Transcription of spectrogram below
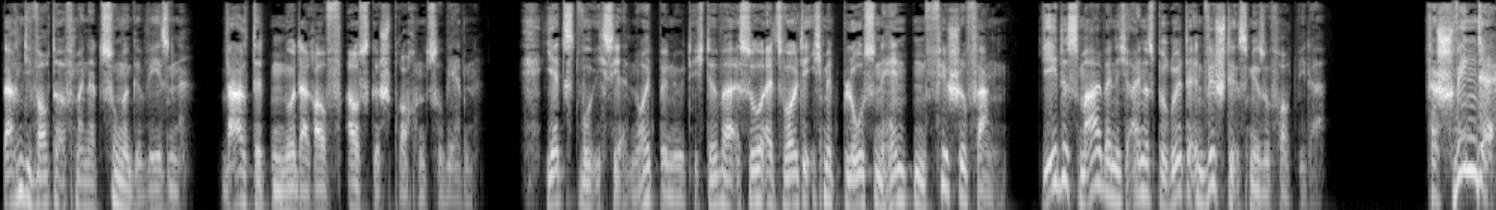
waren die Worte auf meiner Zunge gewesen, warteten nur darauf, ausgesprochen zu werden. Jetzt, wo ich sie erneut benötigte, war es so, als wollte ich mit bloßen Händen Fische fangen. Jedes Mal, wenn ich eines berührte, entwischte es mir sofort wieder. Verschwinde!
